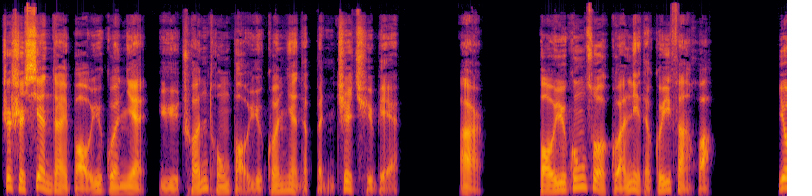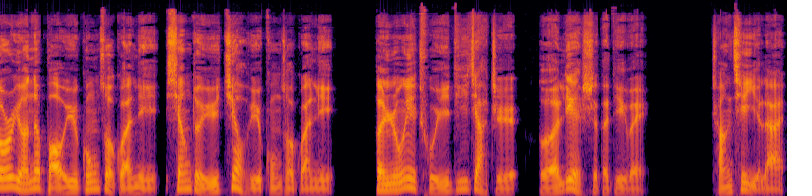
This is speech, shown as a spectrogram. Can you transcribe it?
这是现代保育观念与传统保育观念的本质区别。二、保育工作管理的规范化。幼儿园的保育工作管理相对于教育工作管理，很容易处于低价值和劣势的地位。长期以来，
